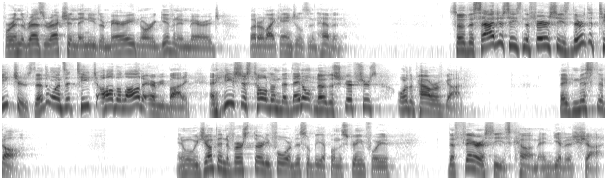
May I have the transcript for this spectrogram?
For in the resurrection, they neither marry nor are given in marriage but are like angels in heaven. So the Sadducees and the Pharisees, they're the teachers. They're the ones that teach all the law to everybody. And he's just told them that they don't know the scriptures or the power of God. They've missed it all. And when we jump into verse 34, this will be up on the screen for you. The Pharisees come and give it a shot.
